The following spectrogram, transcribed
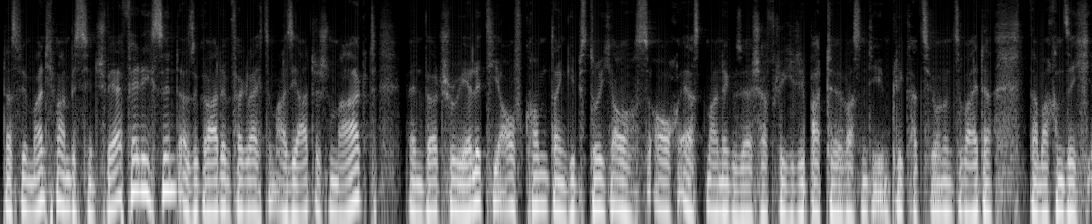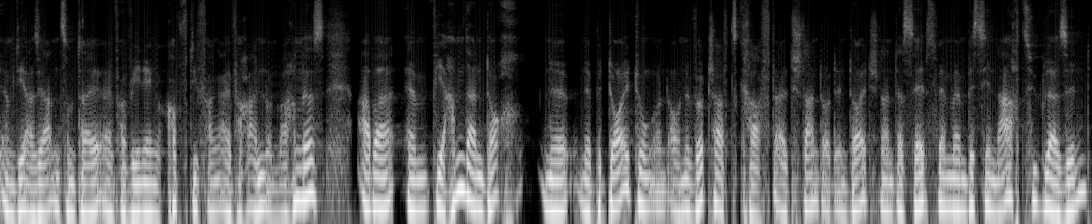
dass wir manchmal ein bisschen schwerfällig sind. Also gerade im Vergleich zum asiatischen Markt, wenn Virtual Reality aufkommt, dann gibt es durchaus auch erstmal eine gesellschaftliche Debatte, was sind die Implikationen und so weiter. Da machen sich ähm, die Asiaten zum Teil einfach weniger Kopf, die fangen einfach an und machen das. Aber ähm, wir haben dann doch eine, eine Bedeutung und auch eine Wirtschaftskraft als Standort in Deutschland, dass selbst wenn wir ein bisschen Nachzügler sind,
